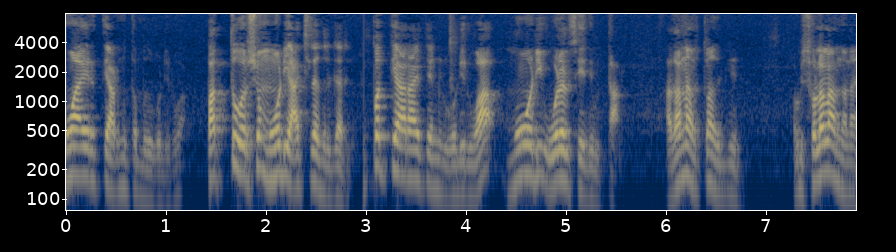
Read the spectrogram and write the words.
மூவாயிரத்தி அறுநூத்தம்பது கோடி ரூபா. பத்து வருஷம் மோடி ஆட்சியில் இருந்திருக்காரு. முப்பத்தி ஆறாயிரத்தி ஐநூறு கோடி ரூபா மோடி ஊழல் செய்து விட்டார். அதானே அர்த்தம் அதுக்கு? அப்படி சொல்லலாம் தானே?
